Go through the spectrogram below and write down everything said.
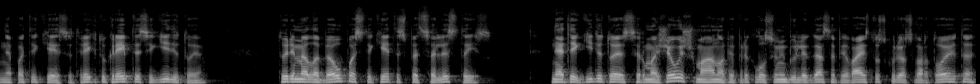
nepatikėsit, reiktų kreiptis į gydytoją. Turime labiau pasitikėti specialistais. Net jei gydytojas ir mažiau išmano apie priklausomybių lygas, apie vaistus, kuriuos vartojate,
